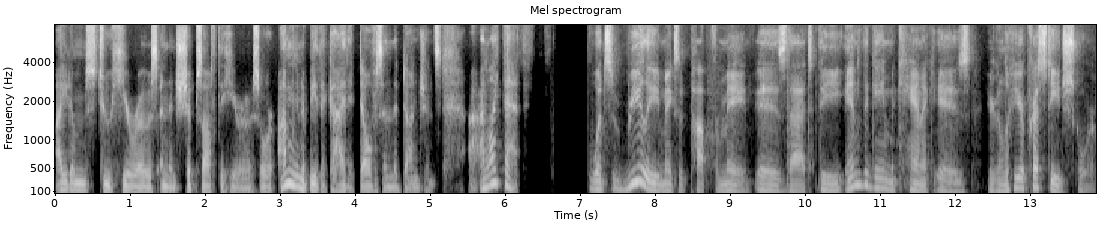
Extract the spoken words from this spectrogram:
items to heroes and then ships off the heroes, or I'm going to be the guy that delves in the dungeons. I, I like that. What's really makes it pop for me is that the end of the game mechanic is you're going to look at your prestige score,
